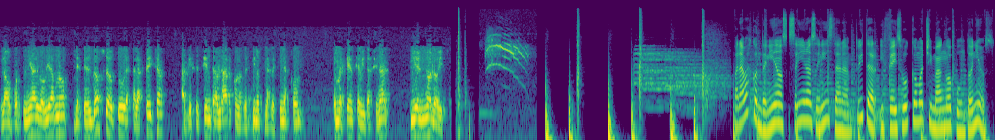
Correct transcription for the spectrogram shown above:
la oportunidad al gobierno desde el 12 de octubre hasta la fecha a que se siente a hablar con los vecinos y las vecinas con emergencia habitacional y él no lo hizo. Para más contenidos, seguimos en Instagram, Twitter y Facebook como chimango.news.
